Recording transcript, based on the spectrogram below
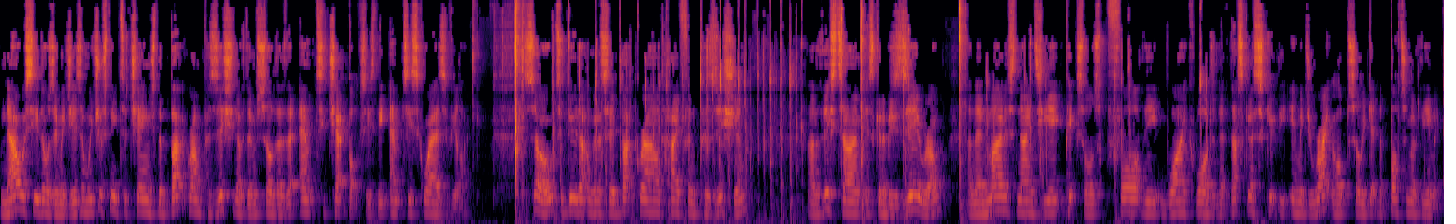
Now we see those images, and we just need to change the background position of them so they're the empty checkboxes, the empty squares, if you like. So to do that, I'm going to say background hyphen position, and this time it's going to be zero, and then minus 98 pixels for the y coordinate. That's going to scoot the image right up so we get the bottom of the image.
